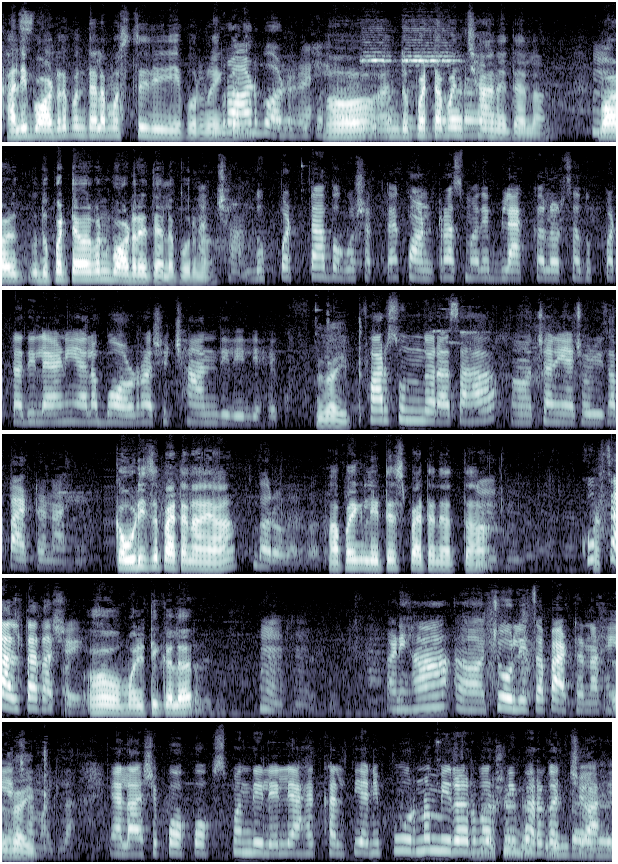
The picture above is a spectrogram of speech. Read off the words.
खाली बॉर्डर पण त्याला मस्त दिली आहे पूर्ण एकदम. ब्रॉड बॉर्डर आहे. हो आणि दुपट्टा पण छान आहे त्याला. दुपट्ट्यावर पण बॉर्डर आहे त्याला पूर्ण. अच्छा दुपट्टा बघू शकता. कॉन्ट्रास्टमध्ये ब्लॅक कलरचा दुपट्टा दिलाय आणि याला बॉर्डर अशी छान दिलेली आहे. राईट फार सुंदर असा हा अं, चनिया चोळीचा पॅटर्न आहे. कवडीचं पॅटर्न आहे हा. बरोबर बरोबर. हा पण एक लेटेस्ट पॅटर्न आहे आता. हम्म, हम्म. खूप चालतात असे. हो मल्टी कलर हम्म, हम्म. आणि हा अं, चोलीचा पॅटर्न आहे Right. याच्यामधला. याला असे पॉपअप्स पण दिलेले आहेत खालती आणि पूर्ण मिरर वर्कनी भरगच्च आहे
